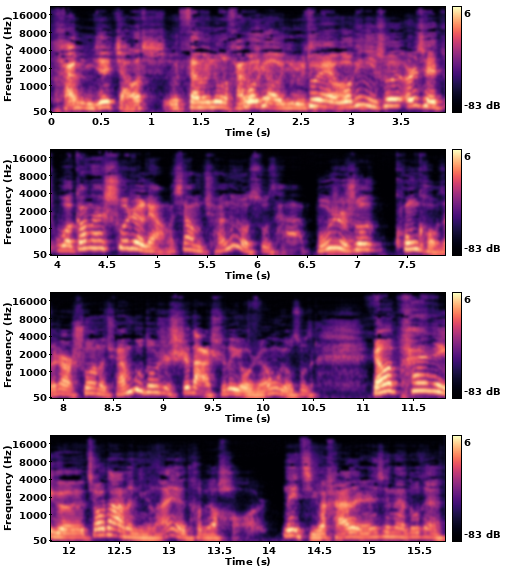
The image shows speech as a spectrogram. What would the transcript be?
还你这讲了十三分钟了，还没到艺术对我跟你说，而且我刚才说这两个项目全都有素材，不是说空口在这儿说呢，全部都是实打实的，有人物有素材。然后拍那个交大的女篮也特别好，那几个孩子人现在都在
